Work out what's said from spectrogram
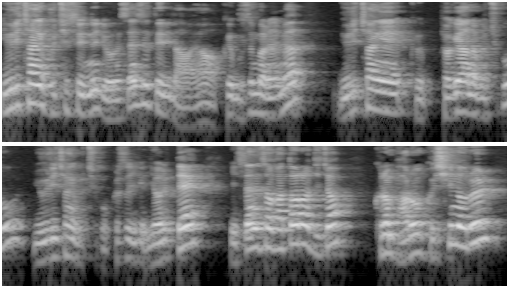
유리창에 붙일 수 있는 이런 센서들이 나와요. 그게 무슨 말이냐면 유리창에 그 벽에 하나 붙이고 유리창에 붙이고 그래서 이게 열 때 이 센서가 떨어지죠? 그럼 바로 그 신호를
